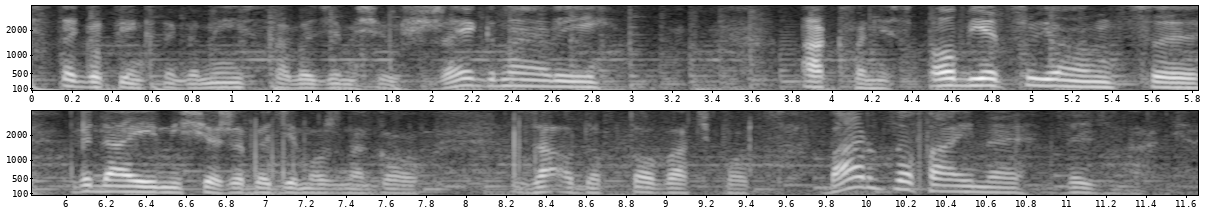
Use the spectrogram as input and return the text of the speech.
I z tego pięknego miejsca będziemy się już żegnali. Akwen jest obiecujący. Wydaje mi się, że będzie można go zaadoptować pod bardzo fajne wyzwania.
